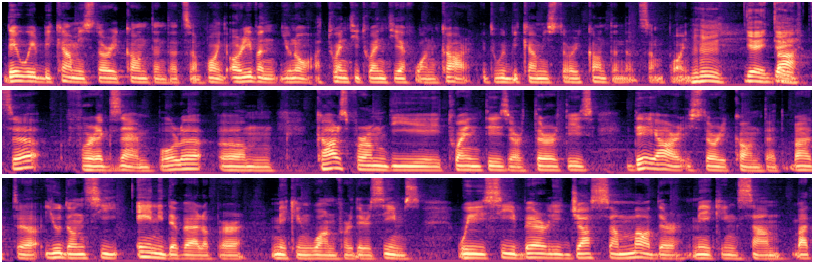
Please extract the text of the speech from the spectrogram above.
they will become historic content at some point, or even you know a 2020 F1 car, it will become historic content at some point. yeah, indeed. But, uh, for example, uh, um, cars from the 20s or 30s, they are historic content, but uh, you don't see any developer making one for their sims. We see barely just some modder making some, but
